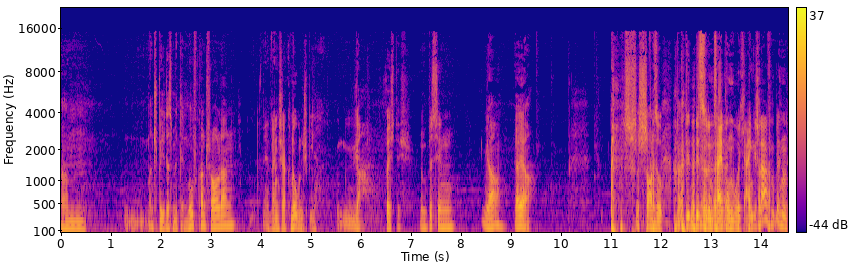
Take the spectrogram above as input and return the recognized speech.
Ähm, man spielt es mit den Move-Controllern. Adventure Knobelspiel. Ja, richtig. Ein bisschen, ja, ja, ja. Schon. Also bi- bis zu dem Zeitpunkt, wo ich eingeschlafen bin,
